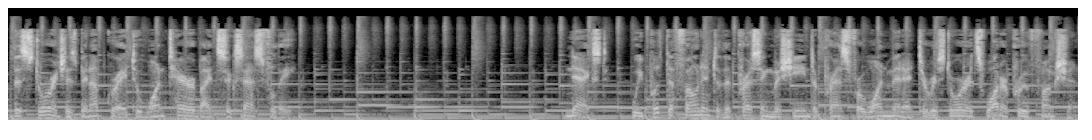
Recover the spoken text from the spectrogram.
The storage has been upgraded to 1 terabyte successfully. Next, we put the phone into the pressing machine to press for 1 minute to restore its waterproof function.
